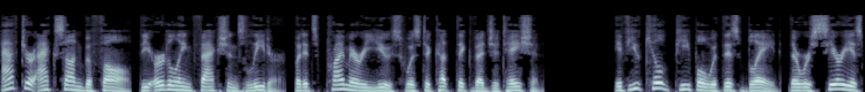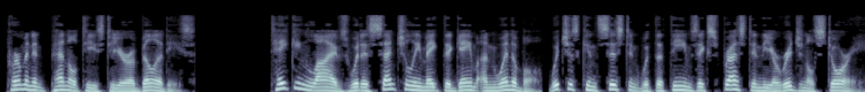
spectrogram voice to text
after Axon Befal, the Erdling faction's leader, but its primary use was to cut thick vegetation. If you killed people with this blade, there were serious, permanent penalties to your abilities. Taking lives would essentially make the game unwinnable, which is consistent with the themes expressed in the original story.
